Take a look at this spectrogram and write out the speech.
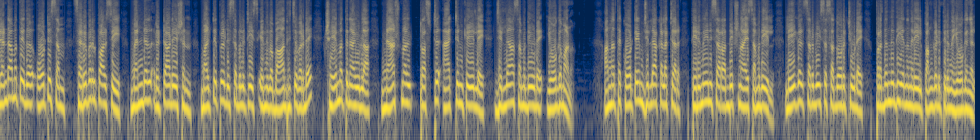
രണ്ടാമത്തേത് autism cerebral palsy mental retardation multiple disabilities എന്നിവ ബാധിച്ചവരുടെ ക്ഷേമത്തിനായുള്ള നാഷണൽ ട്രസ്റ്റ് ആക്ടിന് കീഴിലെ ജില്ലാ സമിതിയുടെ യോഗമാണ്. അന്നത്തെ കോട്ടയം ജില്ലാ കളക്ടർ തിരുമേനി സാർ അധ്യക്ഷനായ സമിതിയിൽ ലീഗൽ സർവീസസ് അതോറിറ്റിയുടെ പ്രതിനിധി എന്ന നിലയിൽ പങ്കെടുത്തിരുന്ന യോഗങ്ങൾ.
